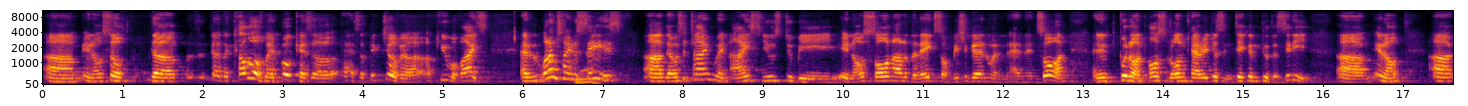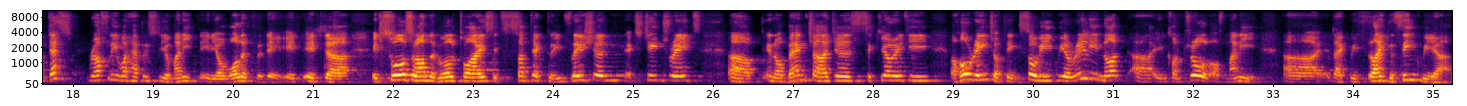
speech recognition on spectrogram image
Um, you know, so the, the, the cover of my book has a has a picture of a, a cube of ice, and what I'm trying to yeah. say is. Uh, there was a time when ice used to be, you know, sawn out of the lakes of Michigan and, and, and so on, and put on horse-drawn carriages and taken to the city. Um, you know, uh, that's roughly what happens to your money in your wallet today. It it uh, it swirls around the world twice. It's subject to inflation, exchange rates, uh, you know, bank charges, security, a whole range of things. So we, we are really not uh, in control of money uh, like we like to think we are,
